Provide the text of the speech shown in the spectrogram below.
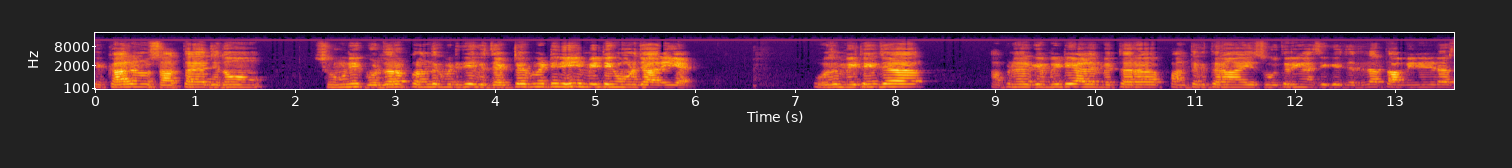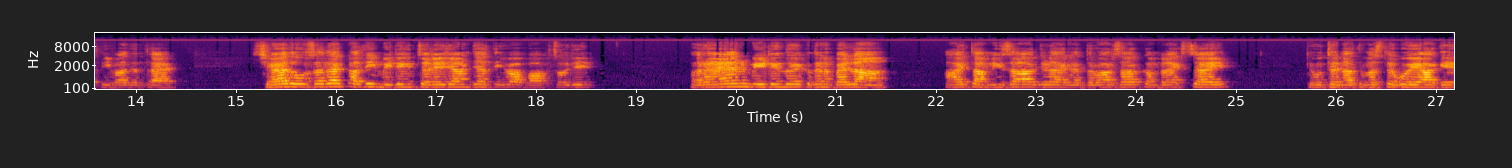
ਤੇ ਕੱਲ ਨੂੰ 7 ਹੈ, ਜਦੋਂ ਸ਼੍ਰੋਮਣੀ ਗੁਰਦੁਆਰਾ ਪ੍ਰਬੰਧਕ ਕਮੇਟੀ ਦੀ ਐਗਜ਼ੈਕਟਿਵ ਕਮੇਟੀ ਦੀ ਹੀ ਮੀਟਿੰਗ ਹੋਣ ਜਾ ਰਹੀ ਹੈ। ਉਸ ਮੀਟਿੰਗ 'ਚ ਆਪਣੇ ਵਰਗੇ ਮੀਡੀਆ ਵਾਲੇ ਮਿੱਤਰ, ਪੰਥਕ ਤਰ੍ਹਾਂ ਇਹ ਸੋਚ ਰਹੀਆਂ ਸੀ ਕਿ ਜਥੇਦਾਰ ਧਾਮੀ ਨੇ ਜਿਹੜਾ ਅਸਤੀਫਾ ਦਿੱਤਾ ਹੈ, ਸ਼ਾਇਦ ਹੋ ਸਕਦਾ ਕੱਲ ਦੀ ਮੀਟਿੰਗ ਚਲੇ ਜਾਣ ਜਾਂ ਅਸਤੀਫਾ ਵਾਪਸ ਹੋ ਜੇ। ਪਰ ਐਨ ਮੀਟਿੰਗ ਤੋਂ ਇੱਕ ਦਿਨ ਪਹਿਲਾਂ ਅੱਜ ਧਾਮੀ ਸਾਹਿਬ ਜਿਹੜਾ ਹੈਗਾ ਦਰਬਾਰ ਸਾਹਿਬ ਕੰਪਲੈਕਸ 'ਚ ਆਏ ਤੇ ਉੱਥੇ ਨਤਮਸਤਕ ਹੋਏ ਆ ਕੇ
